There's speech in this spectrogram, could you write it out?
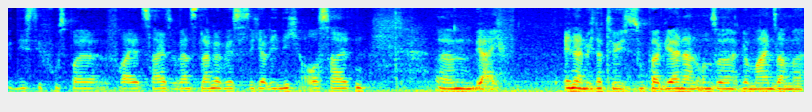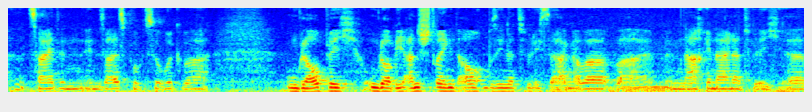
genießt die fußballfreie Zeit. So ganz lange wirst du sicherlich nicht aushalten. Ähm, ja, ich erinnere mich natürlich super gerne an unsere gemeinsame Zeit in, in Salzburg zurück. War unglaublich, unglaublich anstrengend auch, muss ich natürlich sagen, aber war im, im Nachhinein natürlich äh,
